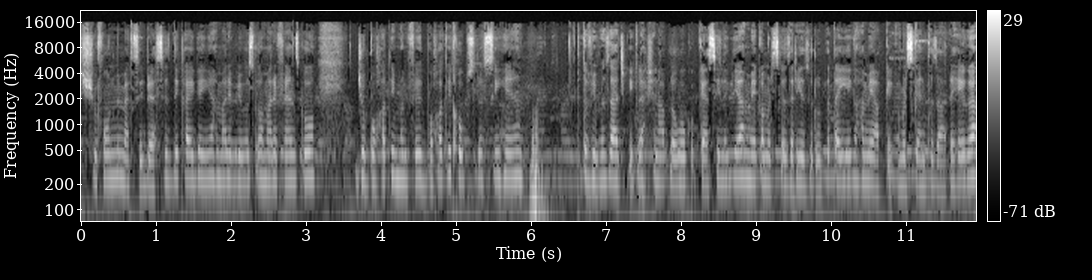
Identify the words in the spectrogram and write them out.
شفون میں میکسی ڈریسز دکھائی گئی ہیں ہمارے ویورز کو، ہمارے فرینڈز کو، جو بہت ہی منفرد، بہت ہی خوبصورت سی ہیں۔ تو ویورز آج کی کلیکشن آپ لوگوں کو کیسی لگی ہے؟ ہمیں کمنٹس کے ذریعے ضرور بتائیے گا۔ ہمیں آپ کے کمنٹس کا انتظار رہے گا۔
